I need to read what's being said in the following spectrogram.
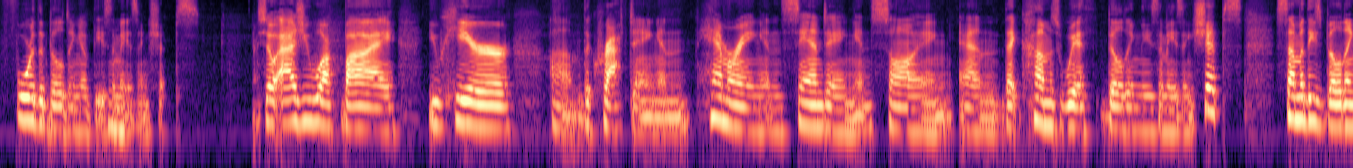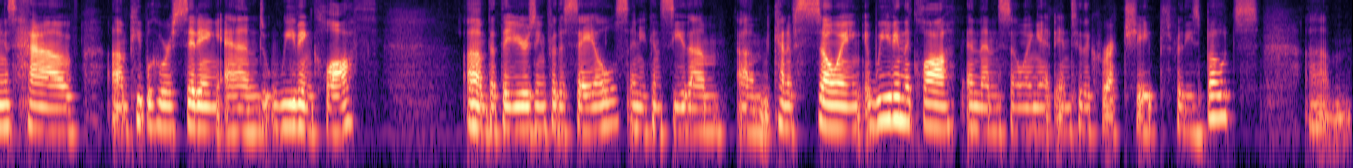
for the building of these amazing ships. So as you walk by, you hear um, the crafting and hammering and sanding and sawing, and that comes with building these amazing ships. Some of these buildings have um, people who are sitting and weaving cloth um, that they're using for the sails, and you can see them um, kind of sewing, weaving the cloth, and then sewing it into the correct shape for these boats. Um,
